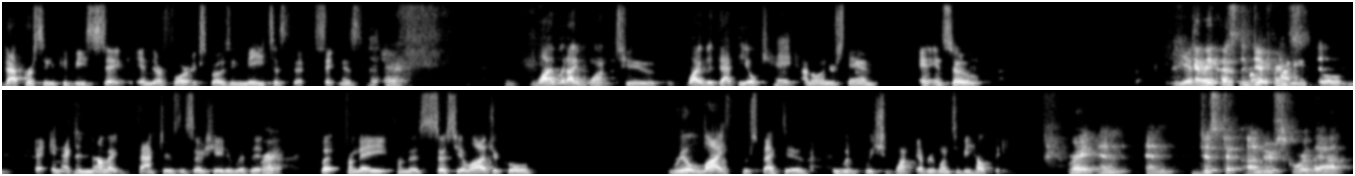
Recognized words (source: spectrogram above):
that person could be sick and therefore exposing me to sickness. Why would I want to? Why would that be okay? I don't understand. And, and so, yes, yeah, because the difference and economic factors associated with it. Right. But from a from a sociological real life perspective, we would we should want everyone to be healthy. Right. And and just to underscore that,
